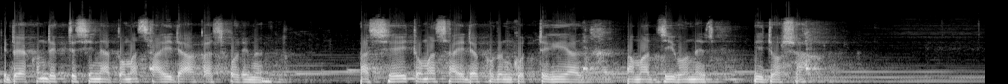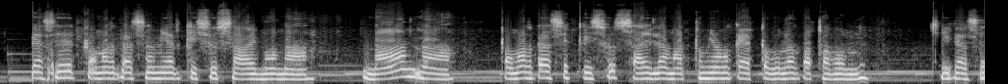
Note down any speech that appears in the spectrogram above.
কিন্তু এখন দেখতেছি না, তোমার চাহিদা আকাশ পরিমাণ। আর সেই তোমার চাহিদা পূরণ করতে গিয়ে আজ আমার জীবনের এই দশা। তোমার কাছে আমি আর কিছু চাইব না। না না, তোমার কাছে কিছু চাইলাম আর তুমি আমাকে এতগুলো কথা বললে। ঠিক আছে।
